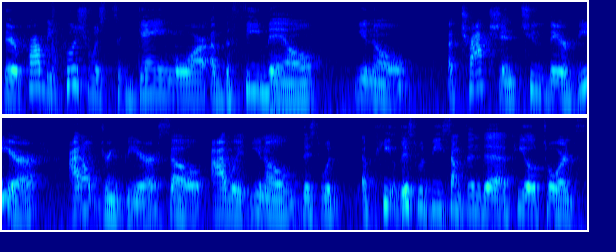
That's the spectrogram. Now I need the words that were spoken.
their probably push was to gain more of the female, you know, attraction to their beer. I don't drink beer, so I would, you know, this would appeal. This would be something to appeal towards,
